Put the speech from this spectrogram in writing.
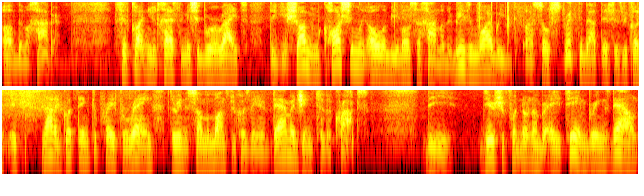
of the Mechaber. Sivkot Yudches, the Mishnah Berurah writes, the Geshamim koshimli olam b'yimosachama. The reason why we are so strict about this is because it's not a good thing to pray for rain during the summer months because they are damaging to the crops. The Dirshu footnote number 18 brings down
